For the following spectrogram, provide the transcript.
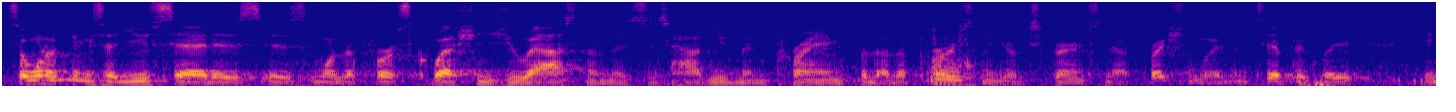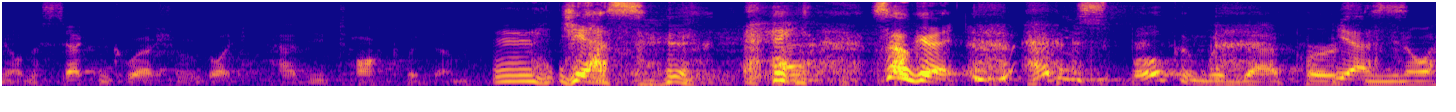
So one of the things that you said is, is one of the first questions you asked them is, is have you been praying for the other mm. person that you're experiencing that friction with? And typically, you know, the second question would be like, have you talked with them? Mm, yes. so good. have you spoken with that person? Yes. You know,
